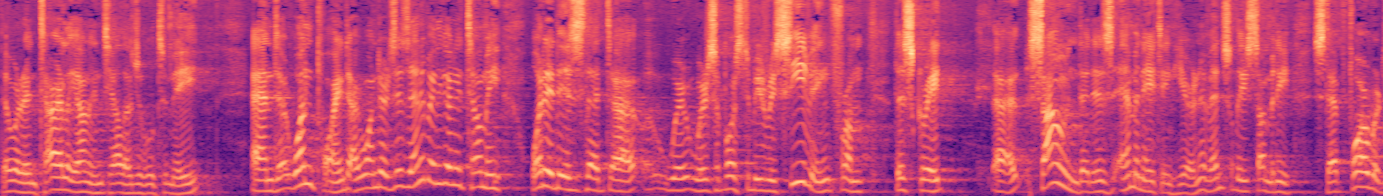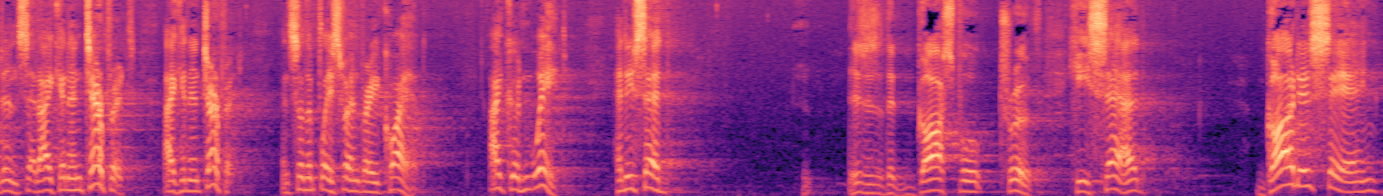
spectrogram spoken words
that were entirely unintelligible to me. And at one point, I wondered, is anybody going to tell me what it is that uh, we're, we're, supposed to be receiving from this great uh, sound that is emanating here? And eventually, somebody stepped forward and said, I can interpret. I can interpret. And so the place went very quiet. I couldn't wait. And he said, This is the gospel truth. He said, God is saying,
